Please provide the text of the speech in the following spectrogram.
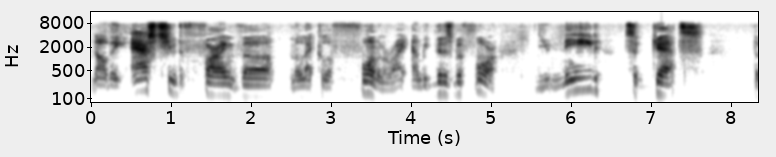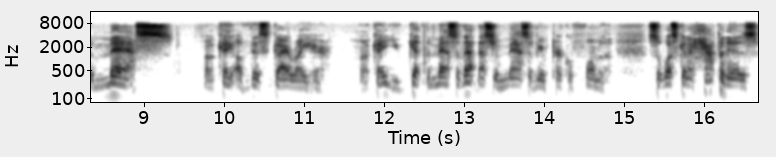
Now they asked you to find the molecular formula, right? And we did this before. You need to get the mass, okay, of this guy right here. Okay, you get the mass of that. That's your mass of your empirical formula. So what's going to happen is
